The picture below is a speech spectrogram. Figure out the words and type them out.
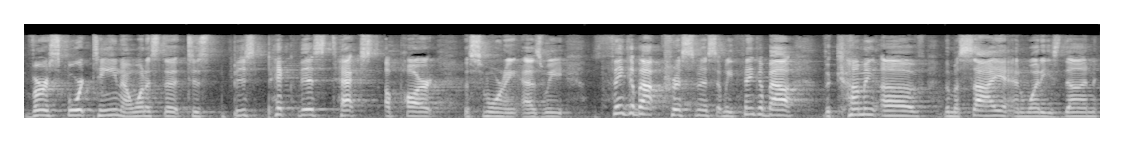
verse 14. I want us to, to just pick this text apart this morning as we think about Christmas and we think about the coming of the Messiah and what he's done,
